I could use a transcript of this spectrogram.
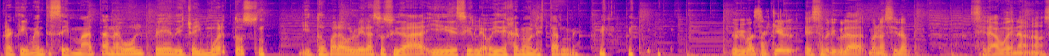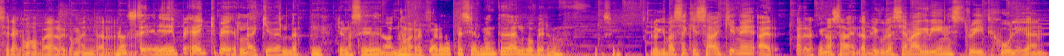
prácticamente se matan a golpe, de hecho hay muertos, y todo para volver a su ciudad y decirle, oye, déjame molestarme. Lo que pasa es que él- esa película, bueno, si la, será buena, ¿no? Será como para recomendarla. No sé, hay que verla, hay que verla. Yo no sé, No, me recuerdo especialmente de algo, pero sí. Lo que pasa es que sabes quién es. A ver, para los que no saben, la película se llama Green Street Hooligan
